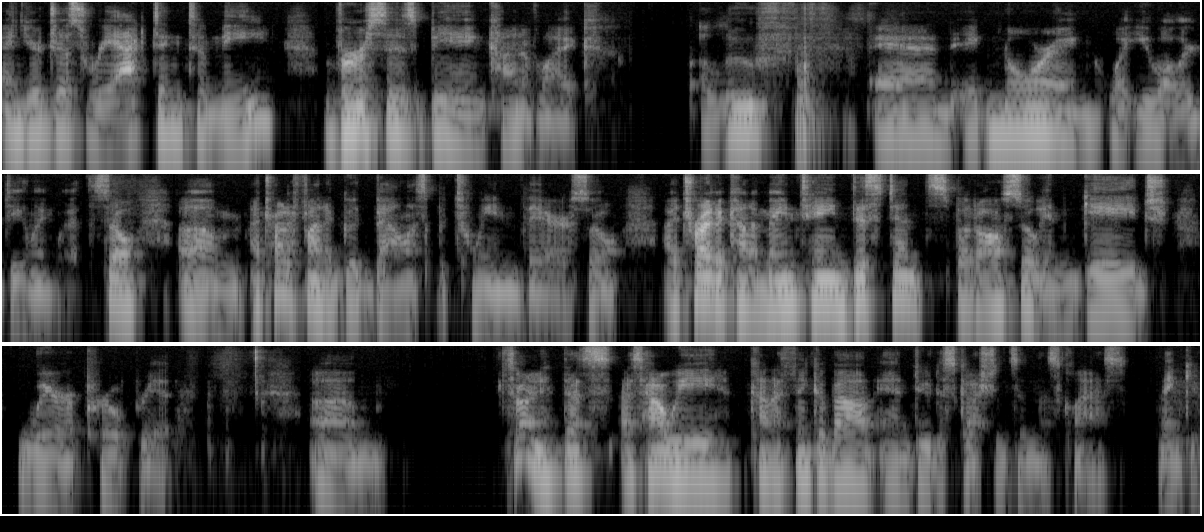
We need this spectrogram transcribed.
and you're just reacting to me versus being kind of like aloof and ignoring what you all are dealing with. So um, I try to find a good balance between there. So I try to kind of maintain distance, but also engage where appropriate. Um, so anyway, that's that's how we kind of think about and do discussions in this class. Thank you.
